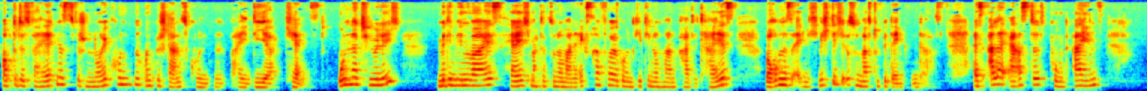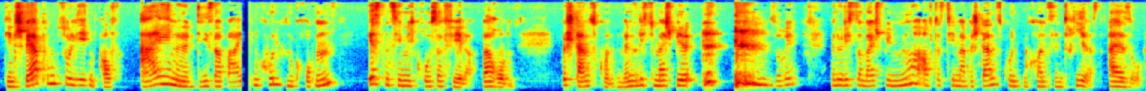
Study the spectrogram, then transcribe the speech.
ob du das Verhältnis zwischen Neukunden und Bestandskunden bei dir kennst. Und natürlich mit dem Hinweis, hey, ich mache dazu nochmal eine extra Folge und gebe dir nochmal ein paar Details, warum das eigentlich wichtig ist und was du bedenken darfst. Als allererstes Punkt eins, den Schwerpunkt zu legen auf eine dieser beiden Kundengruppen ist ein ziemlich großer Fehler. Warum? Bestandskunden. Wenn du dich zum Beispiel, sorry, wenn du dich zum Beispiel nur auf das Thema Bestandskunden konzentrierst, also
